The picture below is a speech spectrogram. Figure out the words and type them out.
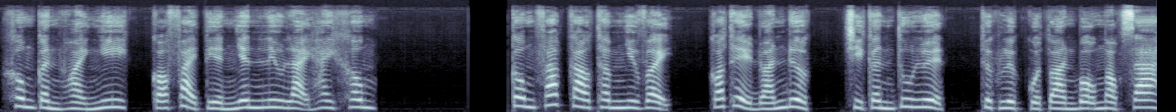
không cần hoài nghi, có phải tiền nhân lưu lại hay không. Công pháp cao thâm như vậy, có thể đoán được, chỉ cần tu luyện, thực lực của toàn bộ Ngọc Gia,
